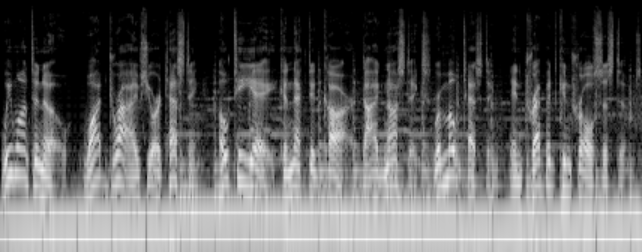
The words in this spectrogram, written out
We want to know what drives your testing. OTA, connected car, diagnostics, remote testing. Intrepid Control Systems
